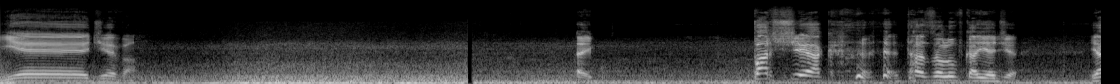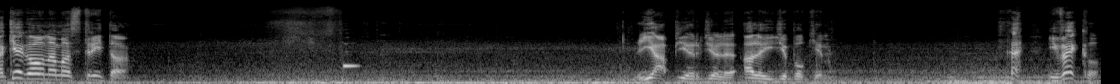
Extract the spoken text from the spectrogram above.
Jedziewa. Ej. Patrzcie jak ta solówka jedzie. Jakiego ona ma streeta? Ja pierdzielę, ale idzie bokiem. Heh, I weko.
